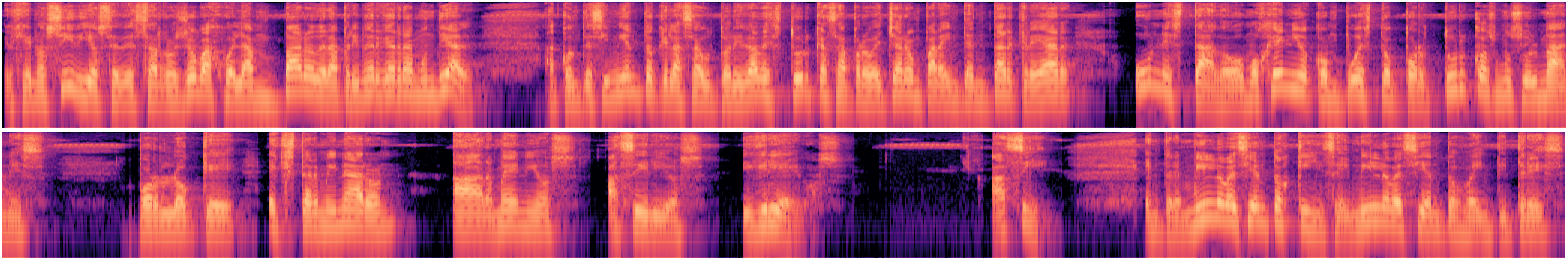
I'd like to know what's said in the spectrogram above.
El genocidio se desarrolló bajo el amparo de la Primera Guerra Mundial, acontecimiento que las autoridades turcas aprovecharon para intentar crear un Estado homogéneo compuesto por turcos musulmanes, por lo que exterminaron a armenios, asirios y griegos. Así, entre 1915 y 1923,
